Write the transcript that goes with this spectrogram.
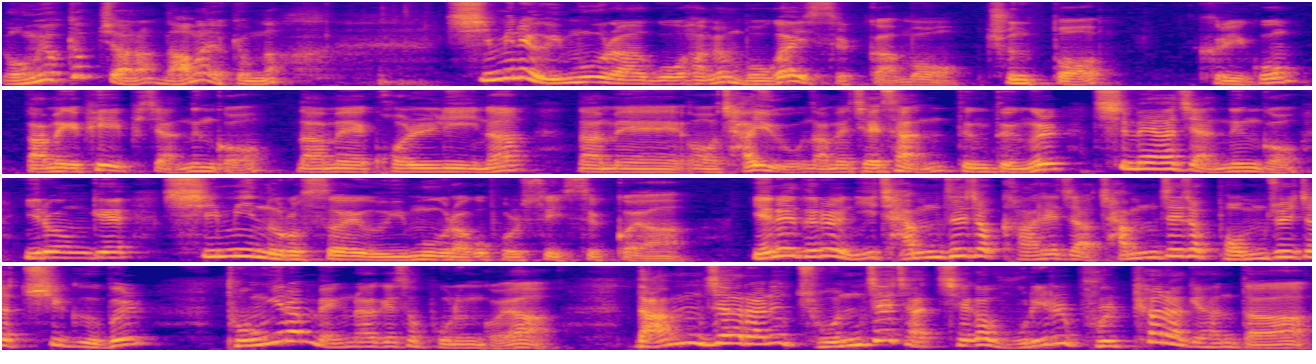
너무 역겹지 않아? 나만 역겹나? 시민의 의무라고 하면 뭐가 있을까? 뭐 준법 그리고 남에게 피해 입히지 않는 거, 남의 권리나 남의 어, 자유, 남의 재산 등등을 침해하지 않는 거 이런 게 시민으로서의 의무라고 볼 수 있을 거야. 얘네들은 이 잠재적 가해자, 잠재적 범죄자 취급을 동일한 맥락에서 보는 거야. 남자라는 존재 자체가 우리를 불편하게 한다.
